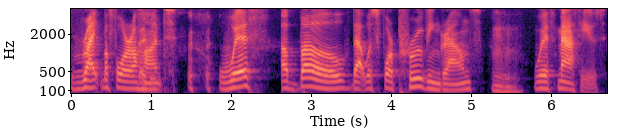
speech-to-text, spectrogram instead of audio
right before a hunt with a bow that was for proving grounds mm-hmm. with Mathews.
